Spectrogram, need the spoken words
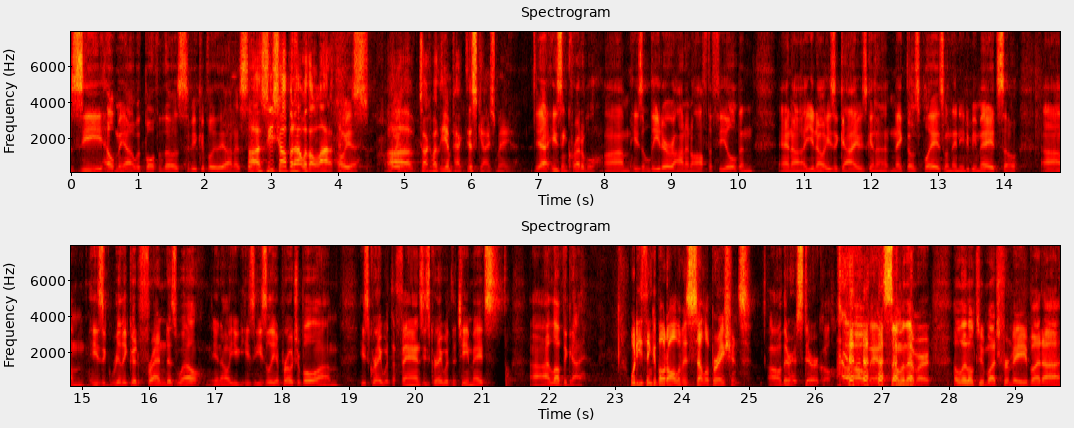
Z helped me out with both of those to be completely honest. So- Uh, Z's helping out with a lot of Oh, yeah. things. Oh, uh, Talk about the impact this guy's made. Yeah, he's incredible. Um, he's a leader on and off the field, and and uh, you know he's a guy who's gonna make those plays when they need to be made. So um, he's a really good friend as well. You know, he- he's easily approachable. Um, he's great with the fans. He's great with the teammates. Uh, I love the guy. What do you think about all of his celebrations? Oh, they're hysterical. Oh man, some of them are a little too much for me, but uh,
